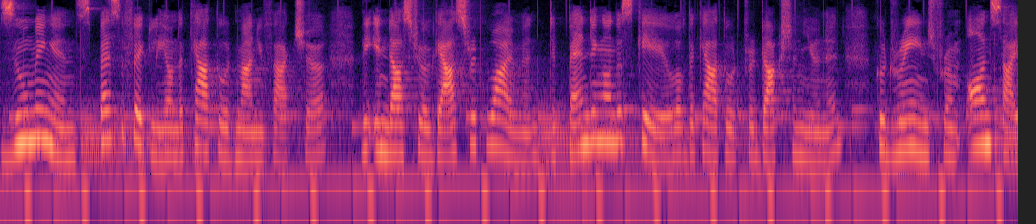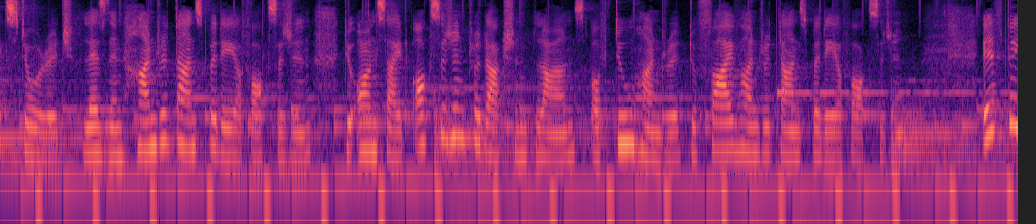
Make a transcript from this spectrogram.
Zooming in specifically on the cathode manufacture, the industrial gas requirement, depending on the scale of the cathode production unit, could range from on site storage, less than 100 tons per day of oxygen, to on site oxygen production plants of 200 to 500 tons per day of oxygen. If the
